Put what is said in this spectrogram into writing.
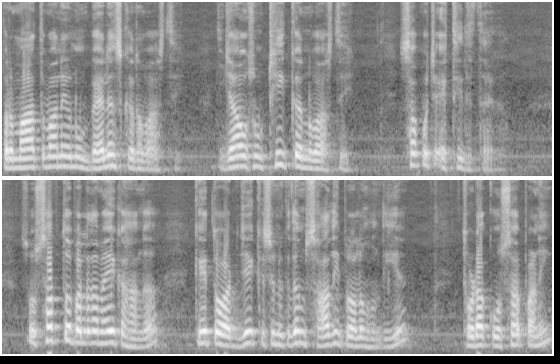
ਪਰਮਾਤਮਾ ਨੇ ਉਹਨੂੰ ਬੈਲੈਂਸ ਕਰਨ ਵਾਸਤੇ ਜਾਂ। ਉਸ ਨੂੰ ਠੀਕ ਕਰਨ ਵਾਸਤੇ ਸਭ ਕੁਝ ਇੱਥੇ ਦਿੱਤਾ ਹੈਗਾ। ਸੋ ਸਭ ਤੋਂ ਪਹਿਲਾਂ ਤਾਂ ਮੈਂ ਇਹ ਕਹਾਂਗਾ ਕਿ ਤੁਹਾਡੇ ਜੇ ਕਿਸੇ ਨੂੰ ਇੱਕਦਮ ਸਾਹ ਦੀ ਪ੍ਰੋਬਲਮ ਹੁੰਦੀ ਹੈ ਥੋੜਾ ਕੋਸਾ ਪਾਣੀ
